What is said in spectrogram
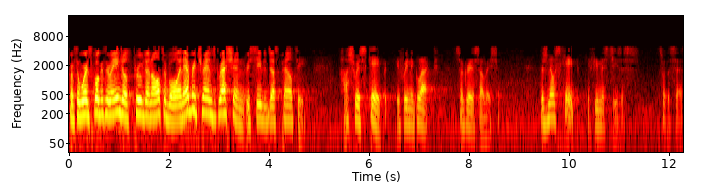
For if the word spoken through angels proved unalterable, and every transgression received a just penalty, how shall we escape if we neglect so great a salvation? There's no escape if you miss Jesus. That's what it says.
